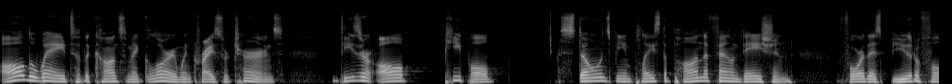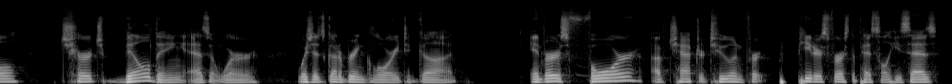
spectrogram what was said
all the way to the consummate glory when Christ returns, these are all people, stones being placed upon the foundation for this beautiful church building, as it were, which is going to bring glory to God. In verse 4 of chapter 2 in Peter's first epistle, he says,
